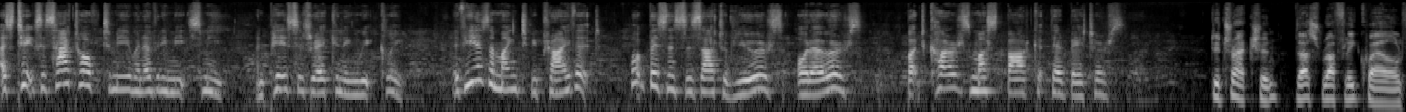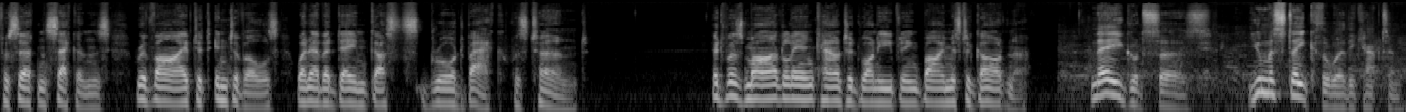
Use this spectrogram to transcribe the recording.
As takes his hat off to me whenever he meets me, and pays his reckoning weekly. If he has a mind to be private, what business is that of yours or ours? But curs must bark at their betters. Detraction, thus roughly quelled for certain seconds, revived at intervals whenever Dame Gust's broad back was turned. It was mildly encountered one evening by Mr. Gardiner, Nay, good sirs, you mistake the worthy captain.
